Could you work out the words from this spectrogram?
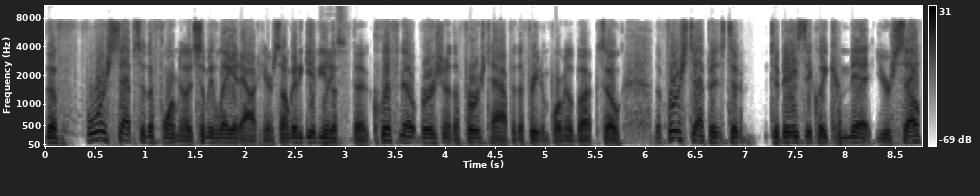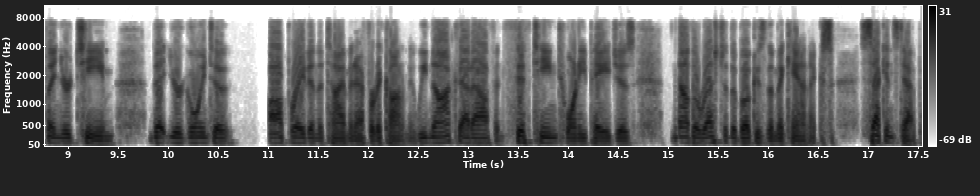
the four steps of the formula, just let me lay it out here. So I'm going to give you the, the, Cliff Note version of the first half of the Freedom Formula book. So the first step is to, to basically commit yourself and your team that you're going to operate in the time and effort economy. We knock that off in 15, 20 pages. Now the rest of the book is the mechanics. Second step,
